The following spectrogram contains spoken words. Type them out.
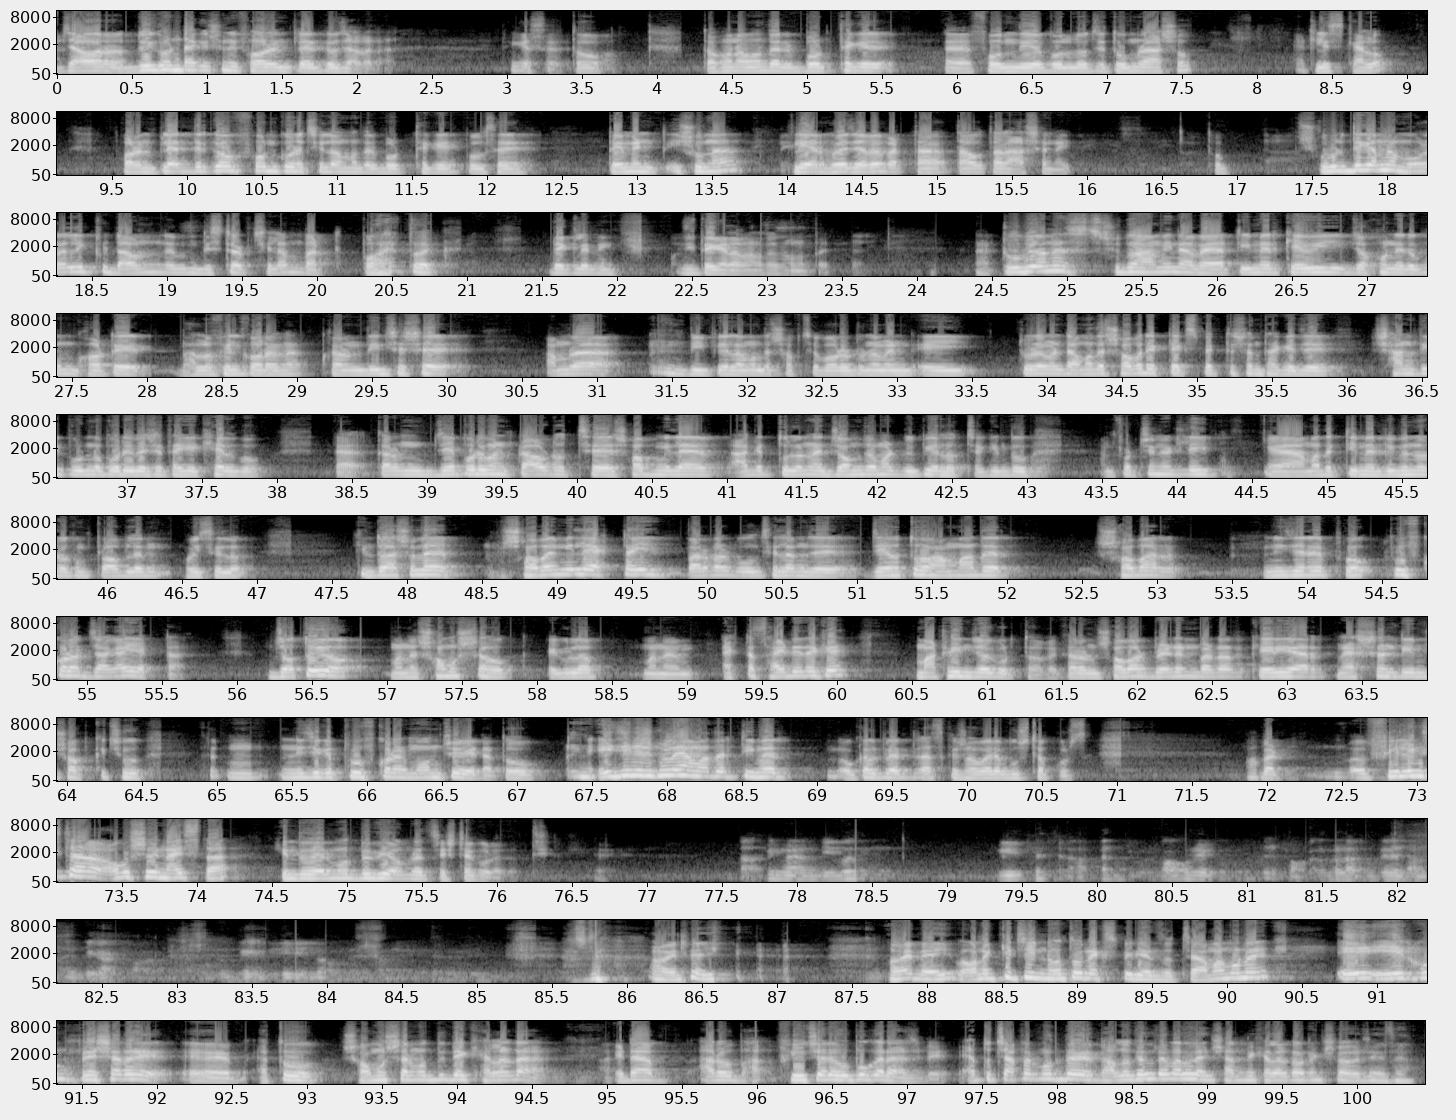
যাওয়ার দুই ঘণ্টা আগে শুনি ফরেন প্লেয়ার কেউ যাবে না। ঠিক আছে? তো তখন আমাদের বোর্ড থেকে ফোন দিয়ে বলল যে তোমরা আসো। অ্যাটলিস্ট খেলো। ফরেন প্লেয়ারদেরকেও ফোন করেছিল আমাদের বোর্ড থেকে, বলছে পেমেন্ট ইস্যু না ক্লিয়ার হয়ে যাবে বাট তাও তারা আসে নাই। তো শুরুর দিকে আমরা মোরালি একটু ডাউন এবং ডিস্টার্ব ছিলাম বাট পরে তো দেখলেনি, জিতে গেলাম আমাদের মতে। টু বি অনেস্ট শুধু আমি না ভাইয়া টিমের কেউই যখন এরকম ঘটে, ভালো ফিল করে না। কারণ দিন শেষে আমরা বিপিএল আমাদের সবচেয়ে বড় টুর্নামেন্ট এই টুর্নামেন্টে আমাদের সবার একটা এক্সপেকটেশন থাকে যে শান্তিপূর্ণ পরিবেশে থেকে খেলব। কারণ যে পরিমাণ ক্রাউড হচ্ছে, সব মিলে আগের তুলনায় জমজমাট বিপিএল হচ্ছে। কিন্তু আনফর্চুনেটলি আমাদের টিমের বিভিন্ন রকম প্রবলেম হয়েছিল। কিন্তু আসলে সবাই মিলে একটাই বারবার বলছিলাম যে, যেহেতু আমাদের সবার নিজের প্রুফ করার জায়গায় একটা। যতই মানে সমস্যা হোক, এগুলা মানে একটা সাইডে রেখে মাঠে এনজয় করতে হবে। কারণ সবার bread and butter career national team সবকিছু নিজেকে প্রুফ করার মঞ্চই এটা। তো এই জিনিসগুলোই আমাদের টিমের লোকাল প্লেয়ারদের আজকে সবাই বুস্ট আপ করছে। বাট ফিলিংসটা অবশ্যই নাইস তা কিন্তু এর মধ্যে দিয়ে আমরা চেষ্টা করে যাচ্ছি। হয় নাই। হয় নাই, অনেক কিছুই নতুন এক্সপিরিয়েন্স হচ্ছে। আমার মনে হয় এই এরকম প্রেসারে এত সমস্যার মধ্যে দিয়ে খেলাটা, এটা আরও ফিউচারে উপকারে আসবে। এত চাপের মধ্যে ভালো খেলতে পারলে সামনে খেলাটা অনেক সহজ হয়ে যায়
